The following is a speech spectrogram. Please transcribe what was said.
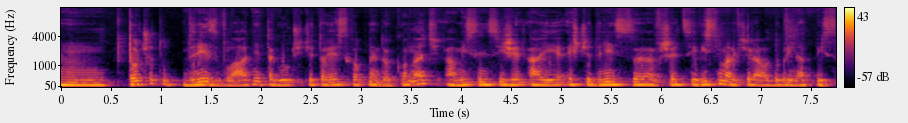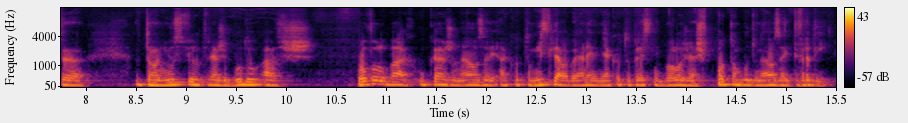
Mm, to, čo tu dnes vládne, tak určite to je schopné dokonať a myslím si, že aj ešte dnes všetci, vy ste mali včera dobrý nadpis eh, toho newsfiltra, že budú až po voľbách ukážu naozaj, ako to myslia, alebo ja neviem, ako to presne bolo, že až potom budú naozaj tvrdí.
